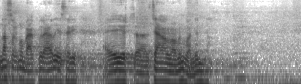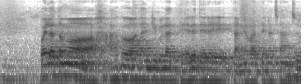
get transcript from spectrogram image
नसक्नु भएको कुराहरू यसरी यो च्यानलमा पनि भनिदिनु न। पहिला त म आएको अनलाइन टिभीलाई धेरै धेरै धन्यवाद दिन चाहन्छु।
